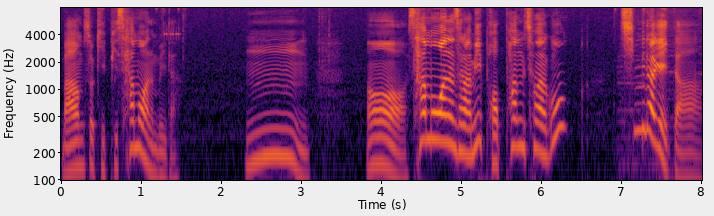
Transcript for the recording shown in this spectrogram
마음속 깊이 사모하는 분이다 음 어 사모하는 사람이 법황청하고 친밀하게 있다.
